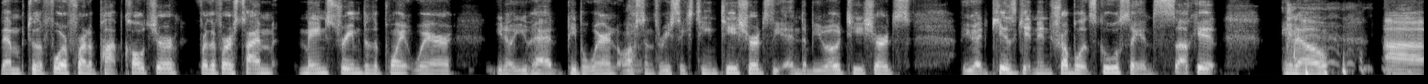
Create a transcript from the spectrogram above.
them to the forefront of pop culture for the first time, mainstream to the point where you know you had people wearing Austin 316 t-shirts, the NWO t-shirts. You had kids getting in trouble at school saying "suck it," you know. uh,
